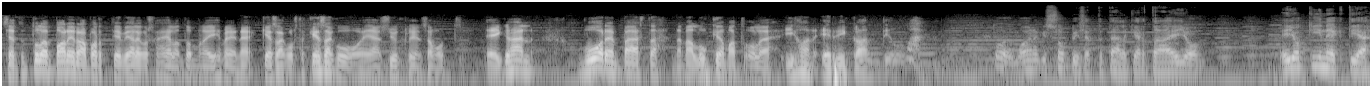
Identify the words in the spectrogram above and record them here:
sieltä nyt tulee pari raporttia vielä, koska heillä on tommonen ihmeellinen kesäkuusta kesäkuun heidän syklinsä, mutta eiköhän vuoden päästä nämä lukemat ole ihan eri kantilla. Toivo ainakin sopisi, että tällä kertaa ei ole, ei ole Kinectiä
